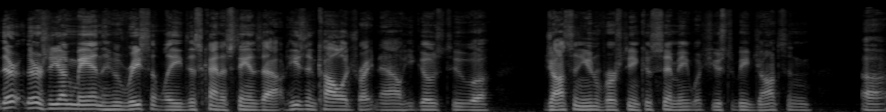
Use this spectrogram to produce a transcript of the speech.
there there's a young man who recently this kind of stands out. He's in college right now. He goes to uh, Johnson University in Kissimmee, which used to be Johnson uh,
